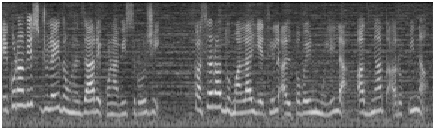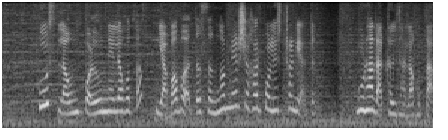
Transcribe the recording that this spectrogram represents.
एकोणावीस जुलै दोन हजार एकोणावीस रोजी कसरा दुमाला येथील अल्पवयीन मुलीला अज्ञात आरोपीनं फूस लावून पळून नेलं होतं. याबाबत संगमनेर शहर पोलीस ठाण्यात गुन्हा दाखल झाला होता.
